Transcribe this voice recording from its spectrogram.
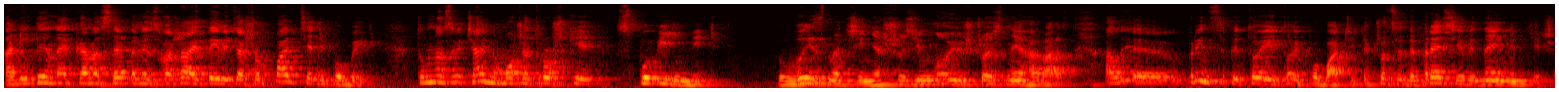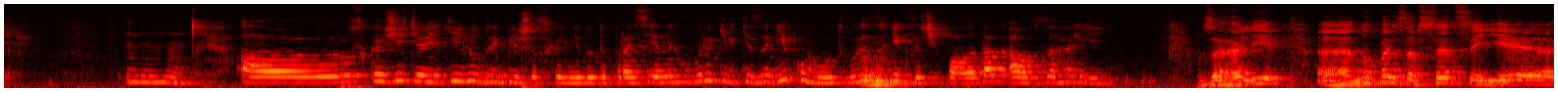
А людина, яка на себе не зважає, дивиться, щоб пальця не побить, то вона, звичайно, може трошки сповільнити визначення, що зі мною щось не гаразд. Але в принципі той і той побачить. Якщо це депресія, від неї не втічеш. Угу. А розкажіть, які люди більше схильні до депресії? Я не говорю тільки за віком, бо от ви Мгм. за вік зачіпали, так? А взагалі. Взагалі, е, ну перш за все, це є.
